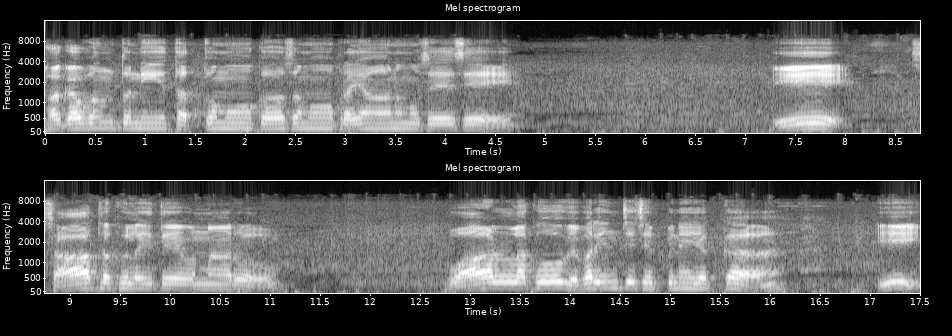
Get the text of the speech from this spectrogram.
భగవంతుని తత్వము కోసము ప్రయాణము చేసే ఏ సాధకులైతే ఉన్నారో వాళ్ళకు వివరించి చెప్పిన యొక్క ఈ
